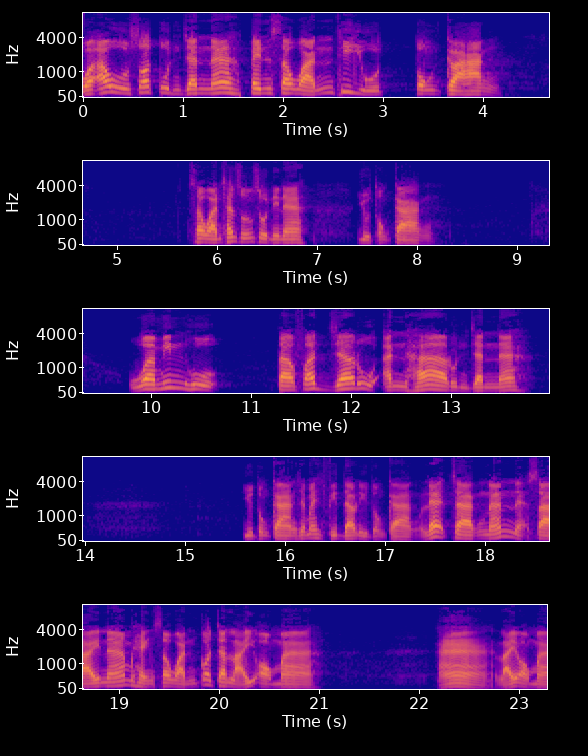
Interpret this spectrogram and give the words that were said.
ว่าเอาซอตุนจันนะเป็นสวรรค์ที่อยู่ตรงกลาง สวรรค์ชั้นสูงสุดนี่นะ อยู่ตรงกลางว่ามินหู ตาฟัจารุอันฮารุนจันนะอยู่ตรงกลางใช่ไหมฟิดดาวอยู่ตรงกลาง และจากนั้นเนี่ยสายน้ำแห่งสวรรค์ก็จะไหลออกมาอ่าไหลออกมา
